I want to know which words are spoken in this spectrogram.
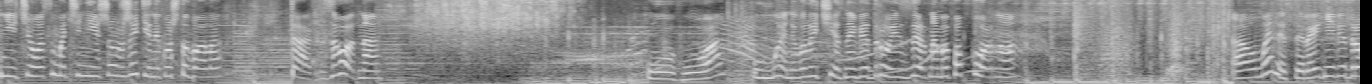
Нічого смачнішого в житті не коштувала. Так, згодна. Ого, у мене величезне відро із зернами попкорну. А у мене середнє відро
